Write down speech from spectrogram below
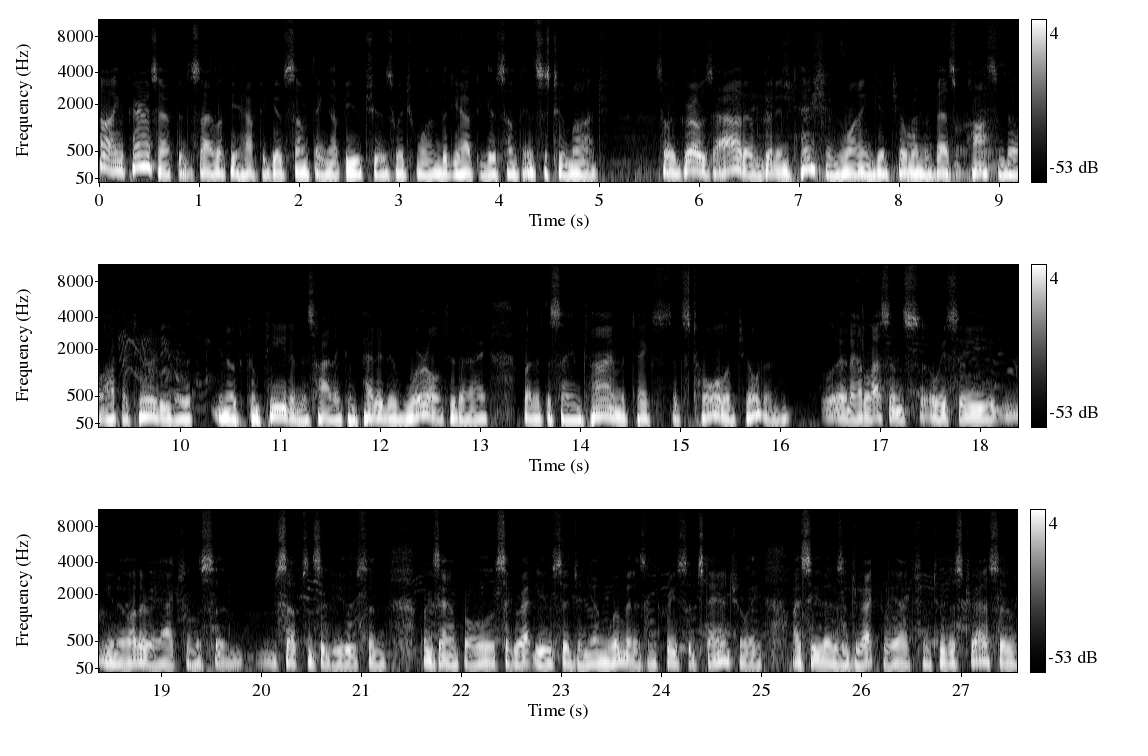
And I think parents have to decide, look, you have to give something up. You choose which one, but you have to give something. This is too much. So it grows out of good intentions, wanting to give children the best possible opportunity to, you know, compete in this highly competitive world today, but at the same time, it takes its toll of children. In adolescence, we see, you know, other reactions, uh, substance abuse, and, for example, cigarette usage in young women has increased substantially. I see that as a direct reaction to the stress of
